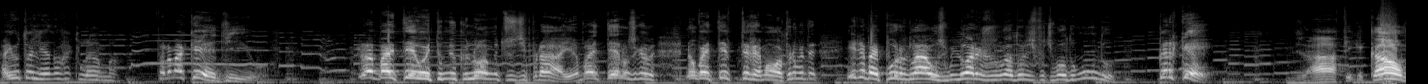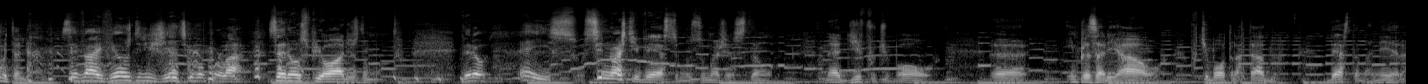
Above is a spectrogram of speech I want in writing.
Aí o italiano reclama. Fala, mas que, Dio? Vai ter 8 mil quilômetros de praia, vai ter não, sei não vai ter terremoto, não vai ter. Ele vai pôr lá os melhores jogadores de futebol do mundo? Por quê? Ah, fique calmo, italiano. Você vai ver os dirigentes que vou por lá. Serão os piores do mundo. Entendeu? É isso. Se nós tivéssemos uma gestão né, de futebol eh, empresarial, futebol tratado desta maneira,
